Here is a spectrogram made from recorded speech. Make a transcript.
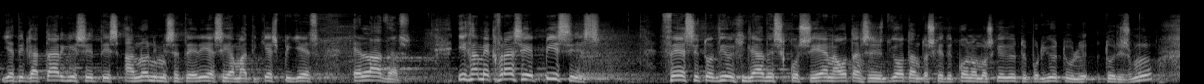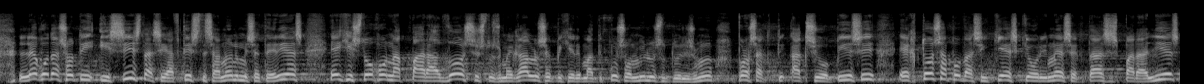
για την κατάργηση της ανώνυμης εταιρείας Ιαματικές Πηγές Ελλάδας. Είχαμε εκφράσει επίσης θέση το 2021 όταν συζητιόταν το σχετικό νομοσχέδιο του Υπουργείου του Τουρισμού λέγοντας ότι η σύσταση αυτής της ανώνυμης εταιρείας έχει στόχο να παραδώσει στους μεγάλους επιχειρηματικούς ομίλους του τουρισμού προς αξιοποίηση εκτός από δασικές και ορεινές εκτάσεις παραλίες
